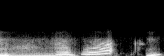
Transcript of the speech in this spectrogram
嗯。好的。嗯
